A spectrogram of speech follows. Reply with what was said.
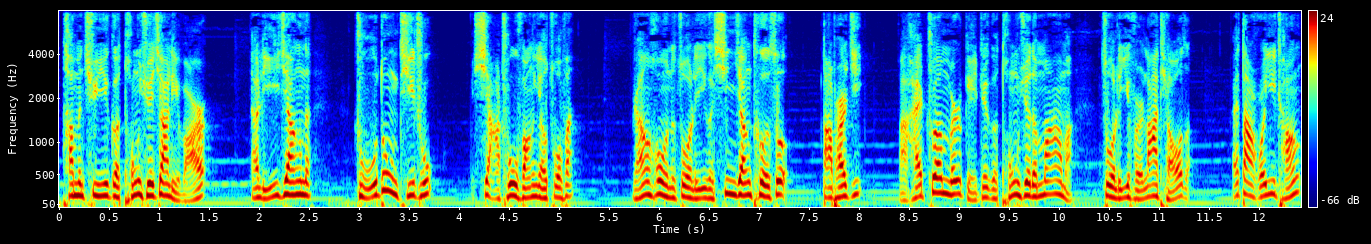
他们去一个同学家里玩啊，李一江呢主动提出下厨房要做饭，然后呢做了一个新疆特色大盘鸡啊，还专门给这个同学的妈妈做了一份拉条子。哎，大伙一尝，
